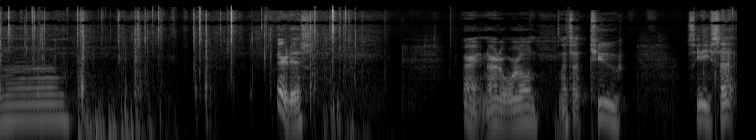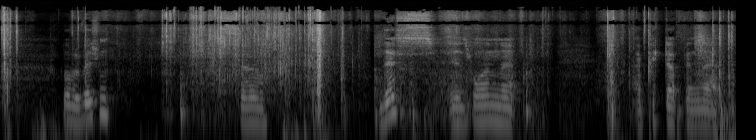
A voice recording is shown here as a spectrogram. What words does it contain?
um there it is. All right Narada World. That's a two CD set. Global Vision. So this is one that I picked up in that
